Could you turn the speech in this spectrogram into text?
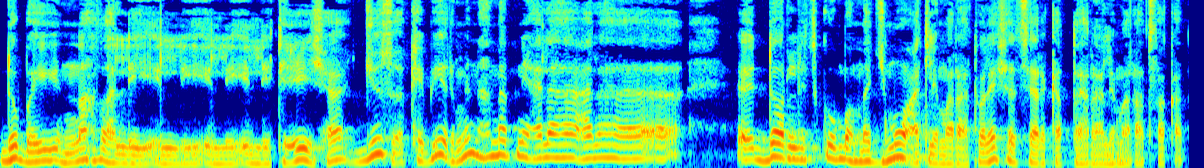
دبي النهضة اللي اللي اللي, اللي تعيشها جزء كبير منها مبني على على الدور اللي تقوم به مجموعة الإمارات وليست شركة طيران الإمارات فقط.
